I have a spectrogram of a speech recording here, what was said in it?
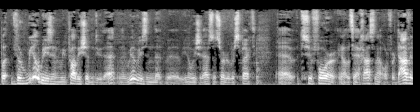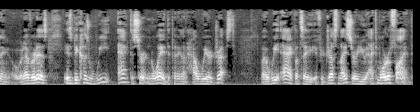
But the real reason we probably shouldn't do that, and the real reason that uh, you know we should have some sort of respect uh, to for you know let's say a chasna or for davening or whatever it is, is because we act a certain way depending on how we are dressed. Right? We act. Let's say if you're dressed nicer, you act more refined.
